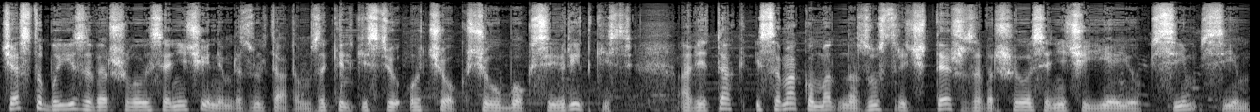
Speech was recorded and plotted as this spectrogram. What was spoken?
Часто бої завершувалися нічийним результатом за кількістю очок, що у боксі рідкість. А відтак і сама командна зустріч теж завершилася нічиєю 7-7.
